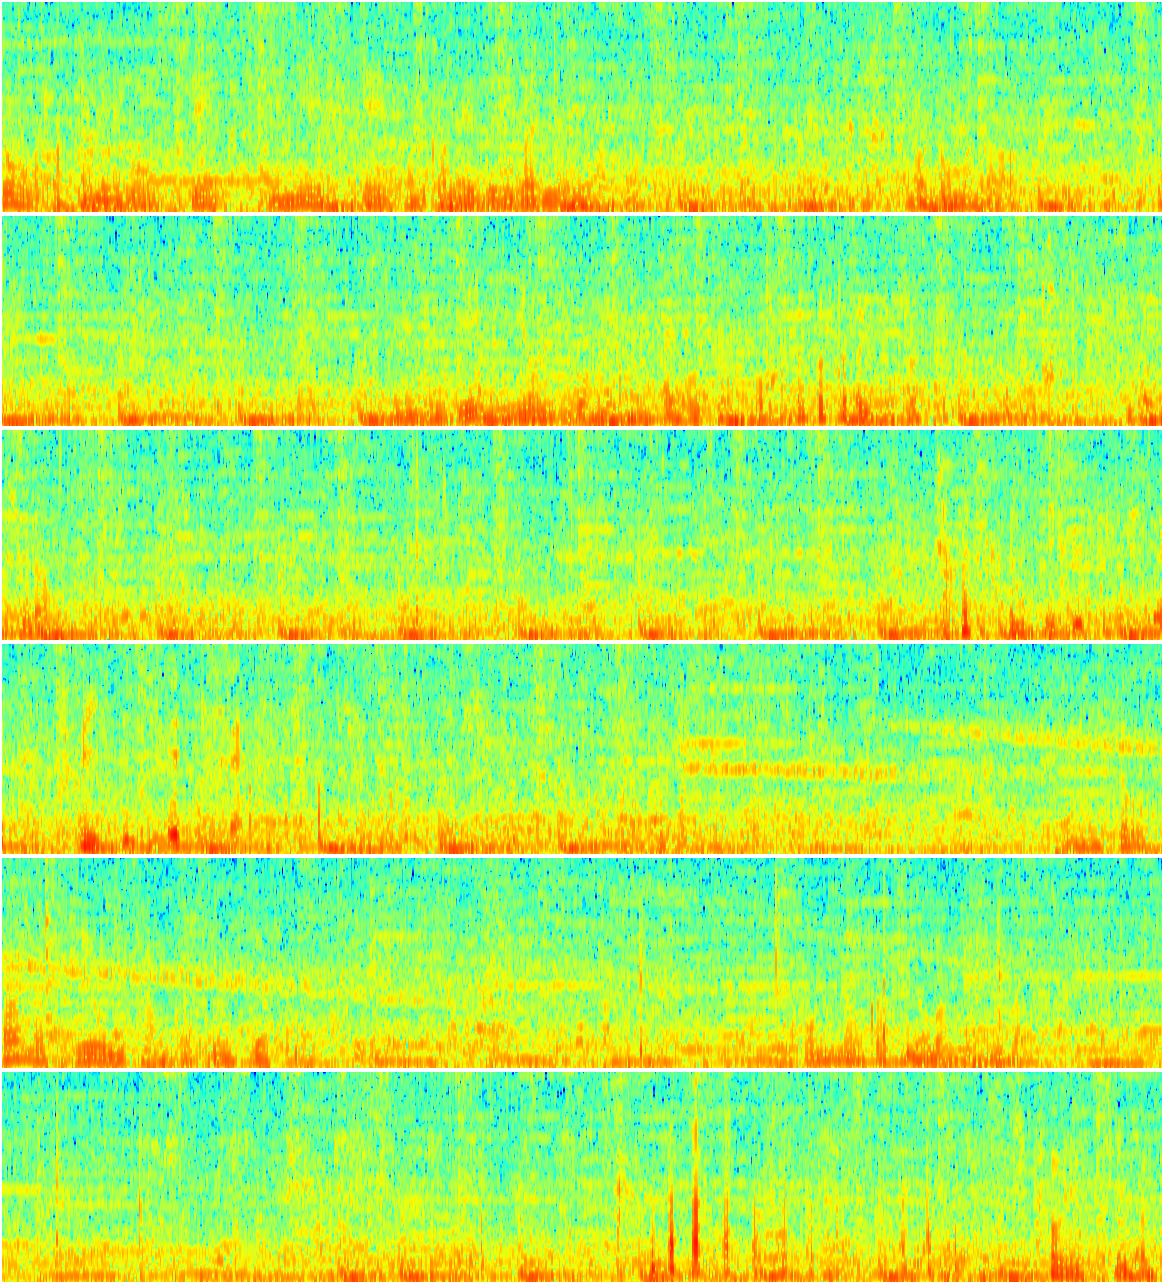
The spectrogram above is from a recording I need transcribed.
今日朝寝坊して NHK カムカムエブリバディ見逃しました。今どんまではえー、12時45分からの再放送。ご覧の通りです仕事中だもんな誰か何してつい。てって今日3月15日はお菓子の日だそうこんなお菓子のままが。人めっちゃなって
